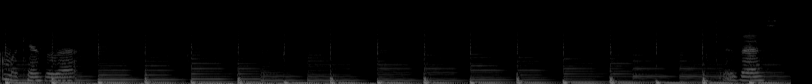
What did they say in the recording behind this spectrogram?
I'm gonna cancel that. Invest.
